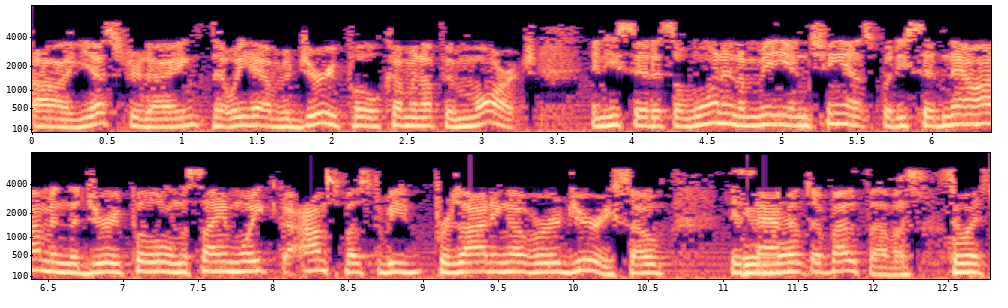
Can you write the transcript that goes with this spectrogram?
uh, yesterday that we have a jury pool coming up in March, and he said it's a one in a million chance. But he said now I'm in the jury pool in the same week I'm supposed to be presiding over a jury, so it's You happened to both of us. So it's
